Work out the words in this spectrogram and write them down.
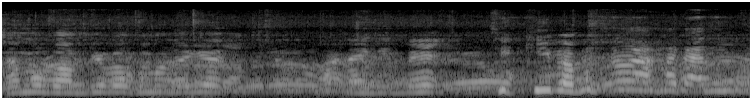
sama bangki pak ke mana lagi? Mana gini? Ciki bapak tuh ada nunggu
